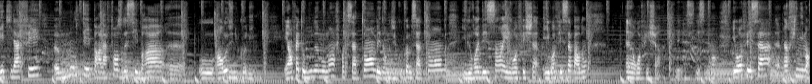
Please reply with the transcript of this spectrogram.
et qui l'a fait monter par la force de ses bras en haut d'une colline. Et en fait, au bout d'un moment, je crois que ça tombe, et donc du coup, comme ça tombe, il redescend et il refait, il refait ça pardon, euh, refait ça, décidément. Il refait ça euh, infiniment.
